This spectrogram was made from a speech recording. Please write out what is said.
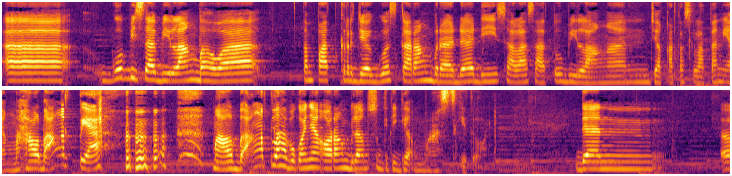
Uh, eh, gue bisa bilang bahwa tempat kerja gue sekarang berada di salah satu bilangan Jakarta Selatan yang mahal banget ya. Mahal banget lah pokoknya orang bilang tuh segitiga emas gitu. Dan e,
